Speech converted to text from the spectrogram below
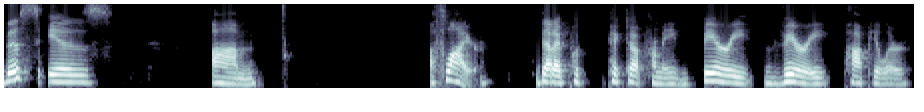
this is um, a flyer that I put, picked up from a very, very popular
